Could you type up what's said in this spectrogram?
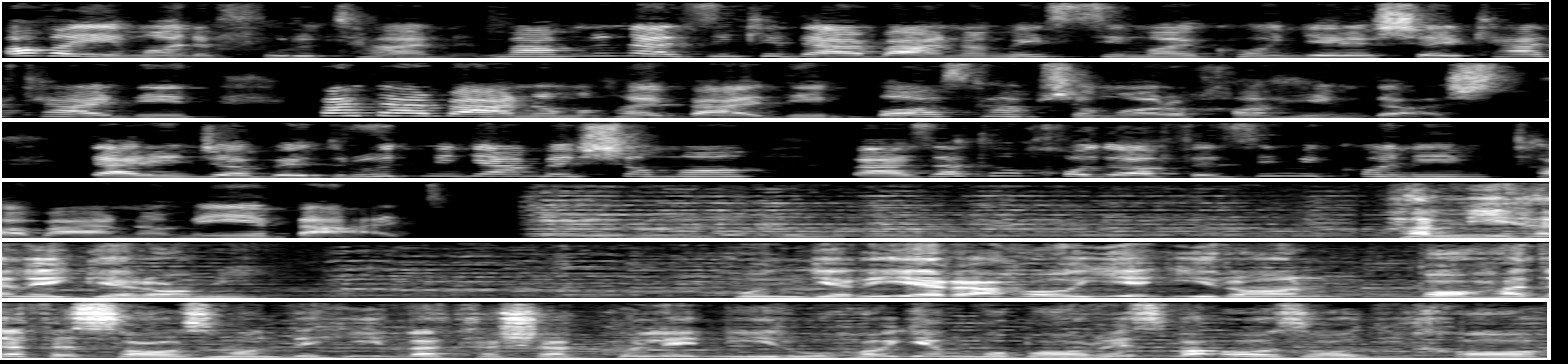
آقای ایمان فروتن ممنون از اینکه در برنامه سیمای کنگره شرکت کردید و در برنامه های بعدی باز هم شما رو خواهیم داشت. در اینجا بدرود میگم به شما و ازتون خداحافظی می‌کنیم تا برنامه بعد. هم میهن گرامی کنگره رهایی ایران با هدف سازماندهی و تشکل نیروهای مبارز و آزادیخواه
